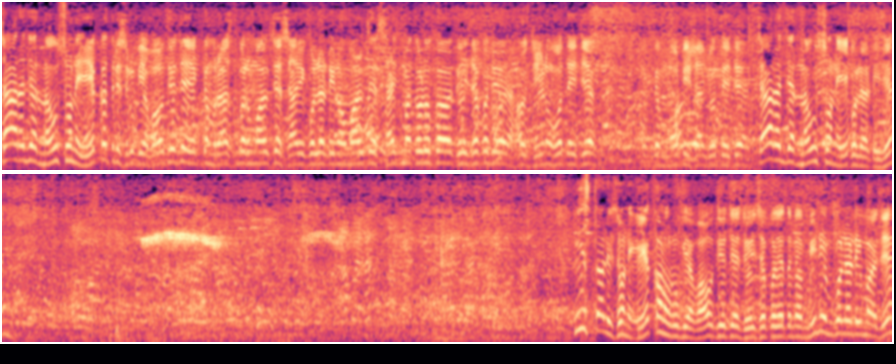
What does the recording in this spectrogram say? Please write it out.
ચાર હજાર નવસો ને એકત્રીસ રૂપિયા ભાવ થયો છે. એકદમ રાસબર માલ છે, સારી ક્વોલિટીનો માલ છે. સાઈઝમાં થોડુંક જોઈ શકો છો, હાવ ઝીણું હોતે છે. એકદમ મોટી સાઈઝ હોતે છે. ચાર હજાર નવસો ને ક્વોલિટી છે. પિસ્તાલીસો ને એકાણું રૂપિયા ભાવ થયો છે. જોઈ શકો છો તમે મીડિયમ ક્વોલિટીમાં છે.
